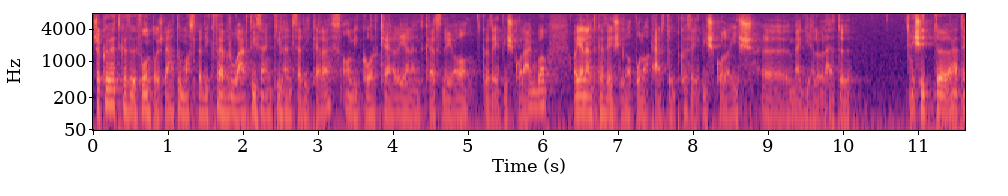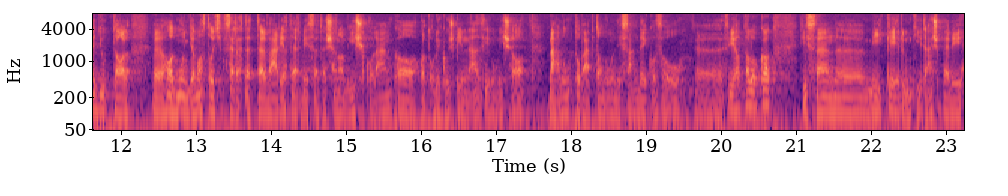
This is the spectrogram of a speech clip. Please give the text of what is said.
És a következő fontos dátum az pedig február 19-e lesz, amikor kell jelentkezni a középiskolákba. A jelentkezési lapon akár több középiskola is megjelölhető. És itt hát egyúttal hadd mondjam azt, hogy szeretettel várja természetesen a mi iskolánk, a katolikus gimnázium is a nálunk tovább tanulni szándékozó fiatalokat, hiszen mi kérünk írásbeli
